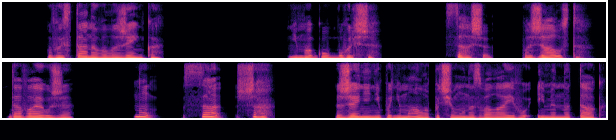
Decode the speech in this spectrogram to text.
— выстанывала Женька. «Не могу больше. Саша, пожалуйста, давай уже. Ну, Саша...» Женя не понимала, почему назвала его именно так.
